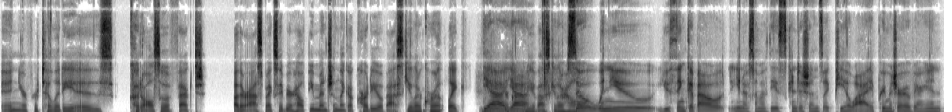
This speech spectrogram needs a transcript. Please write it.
in your fertility is could also affect other aspects of your health. You mentioned like a cardiovascular like yeah yeah cardiovascular health. So when you you think about you know some of these conditions like POI, premature ovarian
